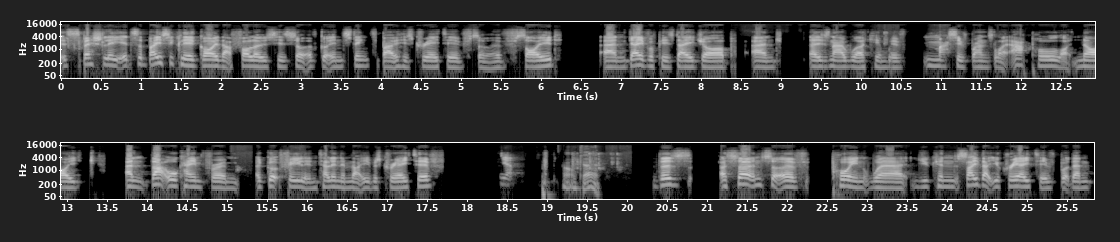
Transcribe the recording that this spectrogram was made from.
especially it's a, basically a guy that follows his sort of gut instinct about his creative sort of side and gave up his day job and is now working with massive brands like Apple, like Nike, and that all came from a gut feeling telling him that he was creative. Yeah. Okay. There's a certain sort of point where you can say that you're creative, but then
